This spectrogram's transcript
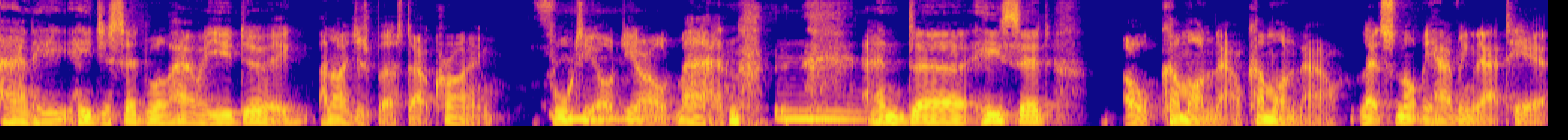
and he, he just said, well, how are you doing? And I just burst out crying. 40 odd year old man. Mm. and, uh, he said, Oh, come on now. Come on now. Let's not be having that here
